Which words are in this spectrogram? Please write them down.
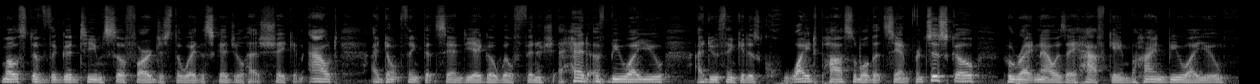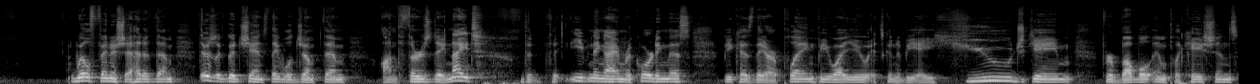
most of the good teams so far, just the way the schedule has shaken out. I don't think that San Diego will finish ahead of BYU. I do think it is quite possible that San Francisco, who right now is a half game behind BYU, will finish ahead of them. There's a good chance they will jump them on Thursday night, the, the evening I am recording this, because they are playing BYU. It's going to be a huge game for bubble implications.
